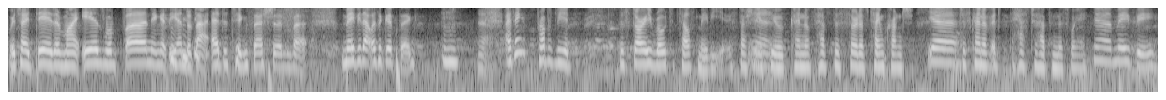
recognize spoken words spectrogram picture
which I did, and my ears were burning at the end of that editing session, but maybe that was a good thing. Mm. Yeah. I think probably it, the story wrote itself, maybe, especially yeah. if you kind of have this sort of time crunch. Yeah. Just kind of, it has to happen this way. Yeah, maybe.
